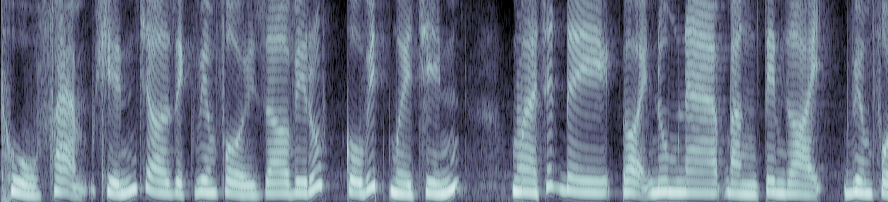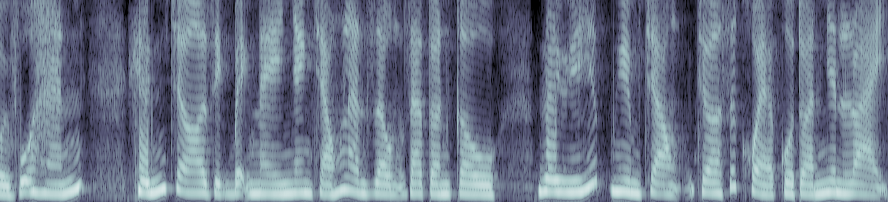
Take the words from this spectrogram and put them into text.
thủ phạm khiến cho dịch viêm phổi do virus COVID-19 mà trước đây gọi nôm na bằng tên gọi viêm phổi Vũ Hán, khiến cho dịch bệnh này nhanh chóng lan rộng ra toàn cầu, gây uy hiếp nghiêm trọng cho sức khỏe của toàn nhân loại,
